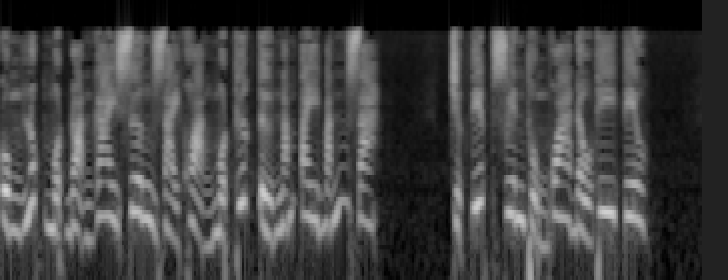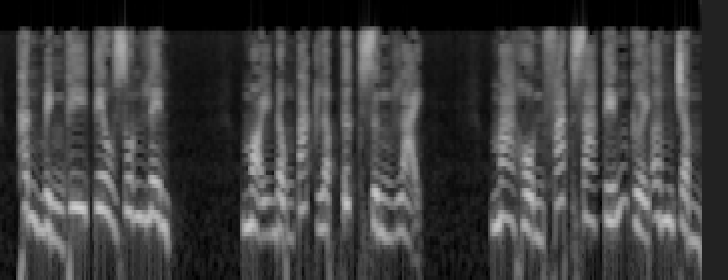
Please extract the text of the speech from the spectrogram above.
cùng lúc một đoạn gai xương dài khoảng một thước từ nắm tay bắn ra, trực tiếp xuyên thủng qua đầu thi tiêu, thân mình thi tiêu run lên, mọi động tác lập tức dừng lại, ma hồn phát ra tiếng cười âm trầm,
